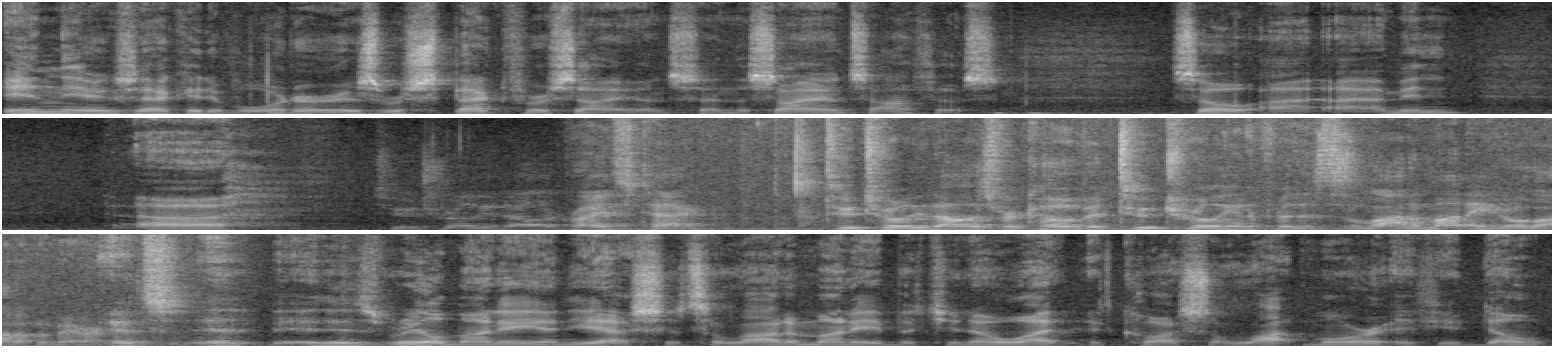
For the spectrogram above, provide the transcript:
in the executive order is respect for science and the science office. So, I, I mean, uh, Two trillion dollar price tag. Two trillion dollars for COVID. Two trillion for this. It's a lot of money to a lot of Americans. it's, it, it is real money, and yes, it's a lot of money, but you know what? It costs a lot more if you don't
